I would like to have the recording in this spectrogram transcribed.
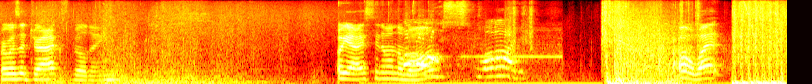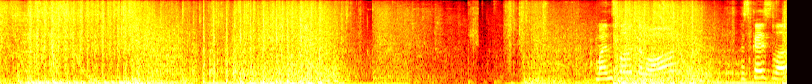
Or was it Drax building? Oh yeah, I see them on the Oh, wall. squad. Oh, what? One's low at the wall. This guy's low.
